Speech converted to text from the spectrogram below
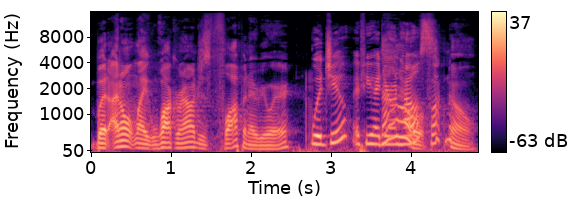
but I don't like walk around just flopping everywhere. Would you if you had your own No, house? Fuck no.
